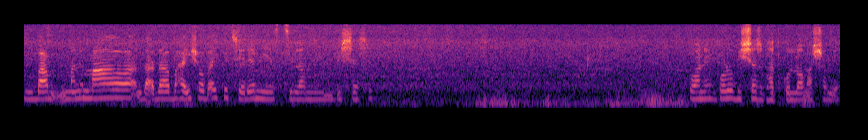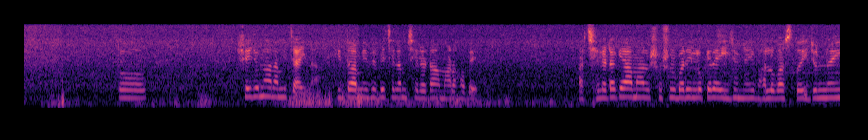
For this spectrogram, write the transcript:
বা মানে মা, দাদা, ভাই সবাইকে ছেড়ে আমি এসছিলাম বিশ্বাসে। অনেক বড় বিশ্বাসঘাত করল আমার সঙ্গে। তো সেই জন্য আর আমি চাই না। কিন্তু আমি ভেবেছিলাম ছেলেটা আমার হবে। আর ছেলেটাকে আমার শ্বশুরবাড়ির লোকেরা এই জন্যই ভালোবাসতো, এই জন্যই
